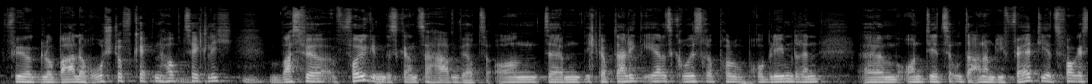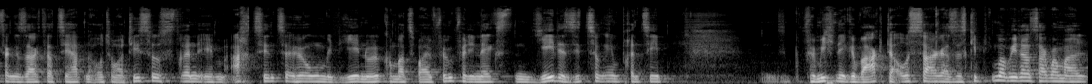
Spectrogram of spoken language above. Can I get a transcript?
für globale Rohstoffketten hauptsächlich, mhm. was für Folgen das Ganze haben wird. Und ähm, ich glaube, da liegt eher das größere Problem drin. Ähm, und jetzt unter anderem die Fed, die jetzt vorgestern gesagt hat, sie hat einen Automatismus drin, eben acht Zinserhöhungen mit je 0,25 für die nächsten, jede Sitzung im Prinzip für mich eine gewagte Aussage. Also es gibt immer wieder, sagen wir mal,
